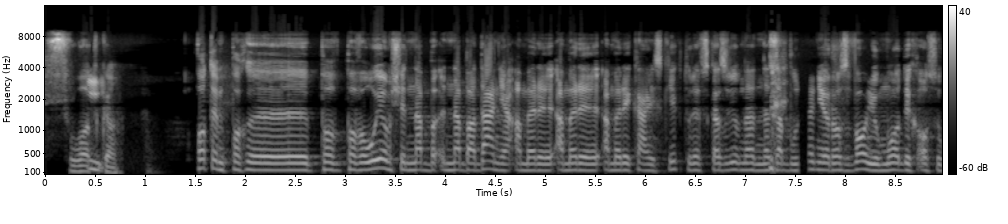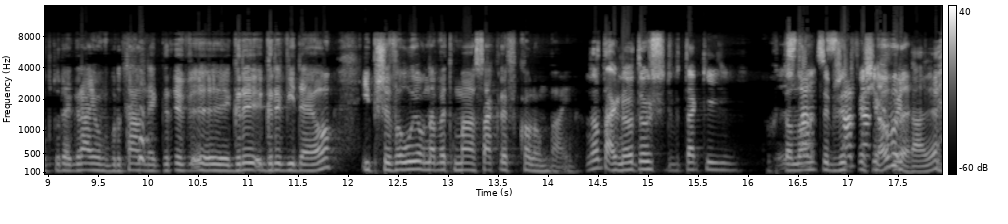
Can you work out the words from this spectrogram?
Słodko. I potem po, e, po, powołują się na, na badania amery, amery, amerykańskie, które wskazują na, na zaburzenie rozwoju młodych osób, które grają w brutalne gry, e, gry, gry wideo i przywołują nawet masakrę w Columbine. No tak, no to już taki tonący brzytwy się dobre, chwyta, nie?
